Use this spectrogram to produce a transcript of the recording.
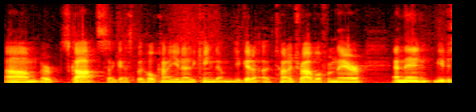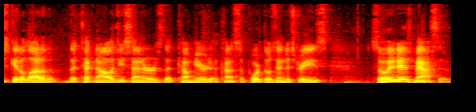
um or scots i guess but whole kind of united kingdom you get a, a ton of travel from there and then you just get a lot of the, the technology centers that come here to kind of support those industries. So it is massive.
